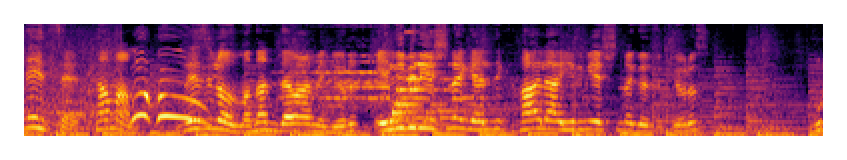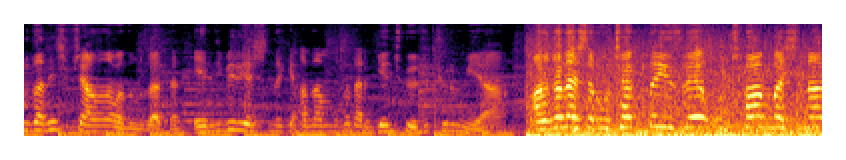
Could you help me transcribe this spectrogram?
Neyse tamam. Rezil olmadan devam ediyoruz. 51 yaşına geldik. Hala 20 yaşında gözüküyoruz. Buradan hiçbir şey anlamadım zaten. 51 yaşındaki adam bu kadar genç gözükür mü ya? Arkadaşlar uçaktayız ve uçağın başına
